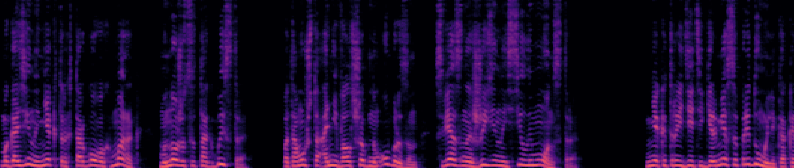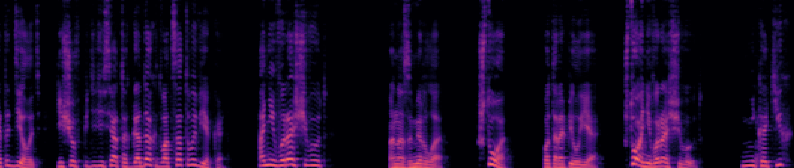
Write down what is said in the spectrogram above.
магазины некоторых торговых марок множатся так быстро, потому что они волшебным образом связаны с жизненной силой монстра. Некоторые дети Гермеса придумали, как это делать, еще в 50-х годах 20 -го века. Они выращивают...» Она замерла. «Что?» – поторопил я. «Что они выращивают?» «Никаких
